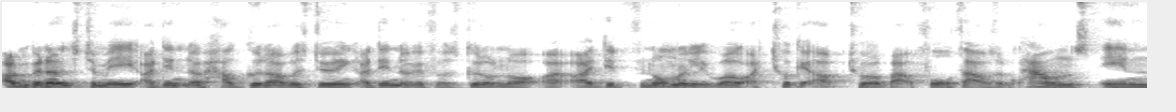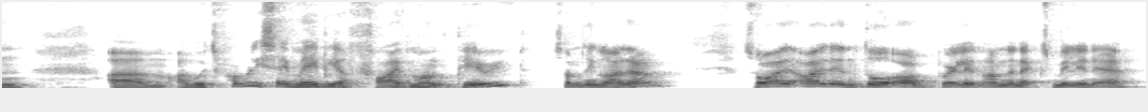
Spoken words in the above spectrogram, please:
unbeknownst to me, I didn't know how good I was doing. I didn't know if it was good or not. I, I did phenomenally well. I took it up to about four thousand pounds in, um, I would probably say maybe a five month period, something like that. So I, I then thought, oh, brilliant! I'm the next millionaire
